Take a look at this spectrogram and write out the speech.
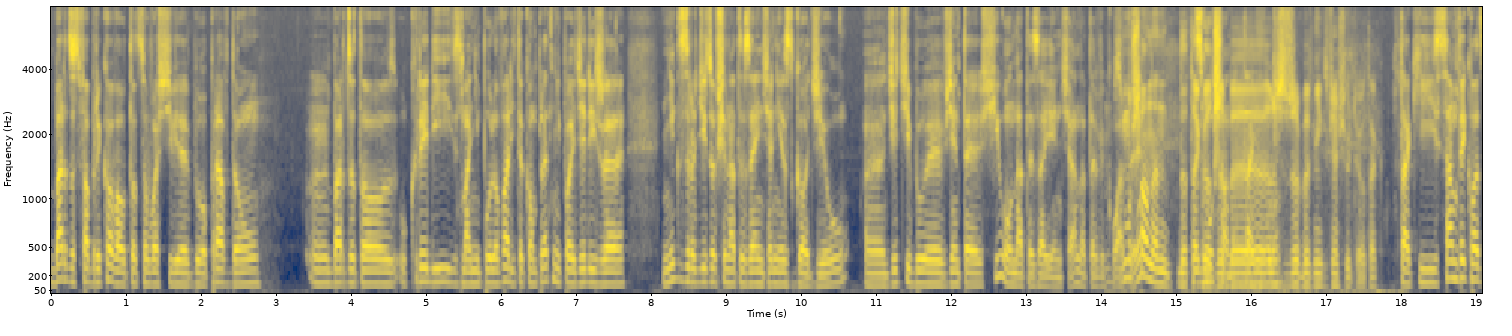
bardzo sfabrykował to, co właściwie było prawdą. Yy, Bardzo to ukryli, zmanipulowali to kompletnie i powiedzieli, że nikt z rodziców się na te zajęcia nie zgodził. Yy, Dzieci były wzięte siłą na te zajęcia, na te wykłady. Zmuszone do tego, Zmuszone, żeby, tak, bo- żeby w nich wziąć udział, tak? Tak, i sam wykład,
